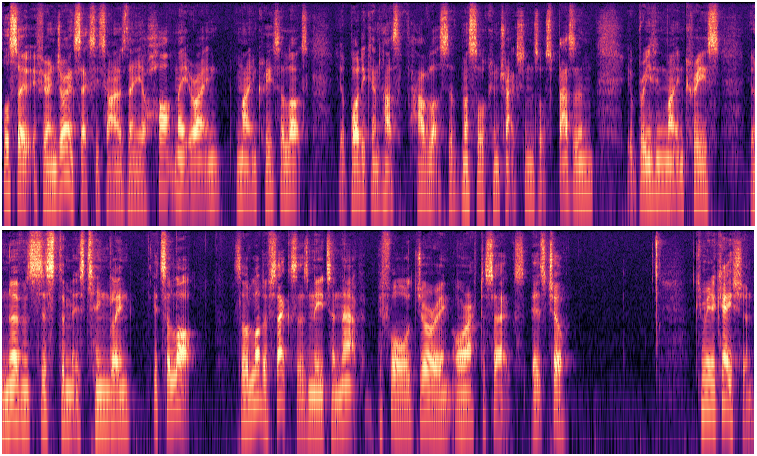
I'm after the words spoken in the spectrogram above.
Also, if you're enjoying sexy times, then your heart rate might increase a lot, your body can have lots of muscle contractions or spasm, your breathing might increase, your nervous system is tingling. It's a lot. So a lot of sexers need to nap before, during or after sex. It's chill. Communication.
